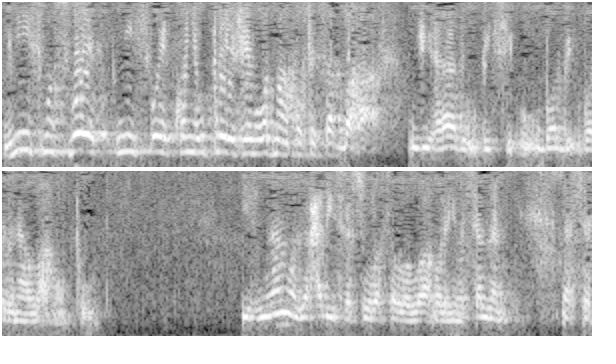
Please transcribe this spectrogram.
Mi smo svoje, mi svoje konje uprežemo odmah posle sabbaha u džihadu, u bici, u borbi, u borbi na Allahom putu. I znamo za hadis Rasula sallallahu alaihi wa sallam da se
